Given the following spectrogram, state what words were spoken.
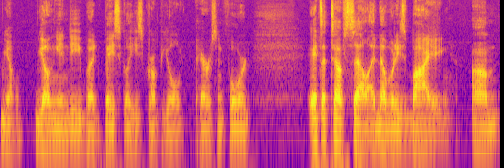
know, young Indy, but basically he's grumpy old Harrison Ford. It's a tough sell, and nobody's buying. Um,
